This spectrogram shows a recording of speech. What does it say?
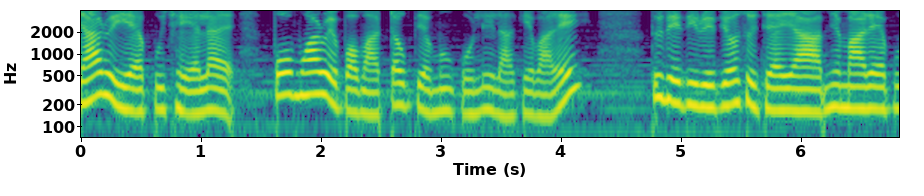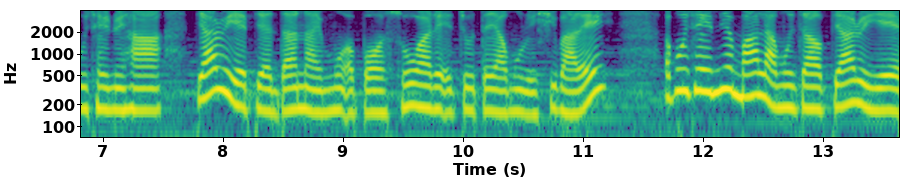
ပြားတွေရဲ့အပူချိန်အလိုက်ပိုးမွားတွေပေါ်မှာတုံ့ပြန်မှုကိုလေ့လာခဲ့ပါတယ်။သူသေးတီတွေပြောဆိုချက်အရမြန်မာတဲ့အပူချိန်တွေဟာပြားတွေရဲ့ပြန်တန်းနိုင်မှုအပေါ်ဆိုးရတဲ့အကျိုးသက်ရောက်မှုတွေရှိပါတယ်။အပူချိန်မြင့်မားလာမှုကြောင့်ပြားတွေရဲ့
